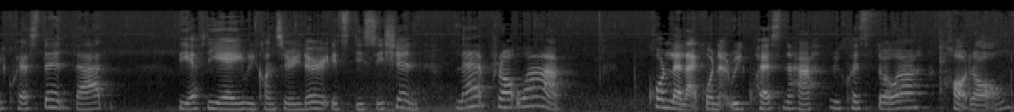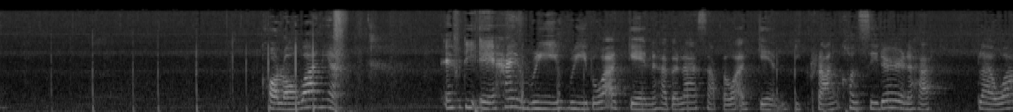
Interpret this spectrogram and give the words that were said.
requested that the FDA reconsider its decision และเพราะว่าคนหลาย ๆ คนอะ request นะคะ request แปลว่าขอร้อง ขอร้องว่าเนี่ย FDA ให้ re re แปลว่า again นะคะแปลว่าศัพท์แปลว่า again อีกครั้ง consider นะคะ แปลว่า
